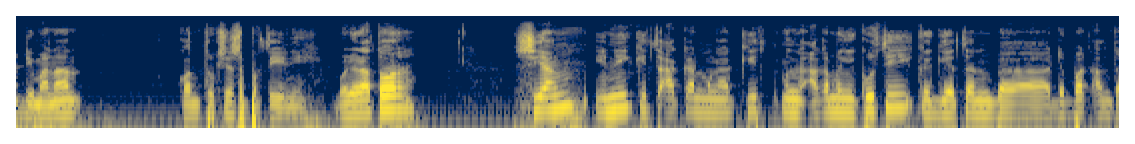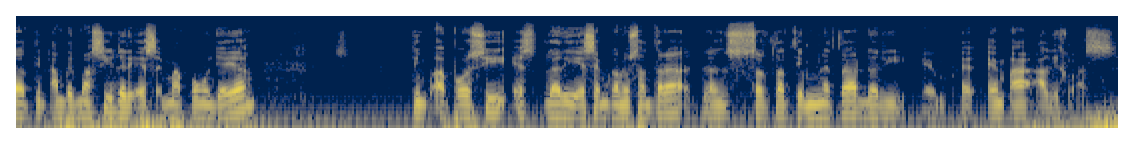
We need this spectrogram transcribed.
di mana konstruksinya seperti ini. Moderator, siang ini kita akan mengakit, meng, akan mengikuti kegiatan debat antar tim afirmasi dari SMA Pongojaya tim Aposi dari SMK Nusantara dan serta tim Neta dari MA Al Ikhlas.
